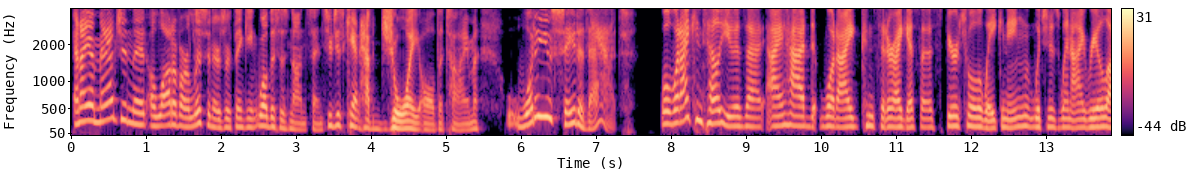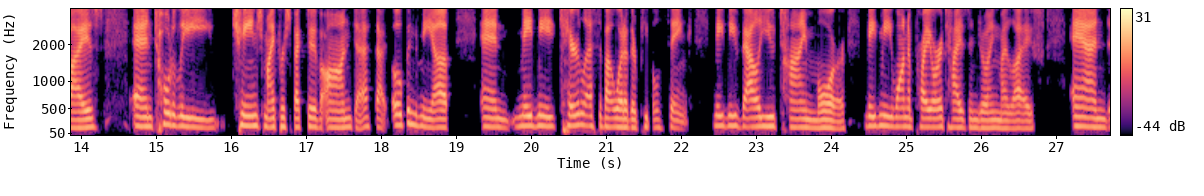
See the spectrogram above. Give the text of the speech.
And I imagine that a lot of our listeners are thinking, well, this is nonsense. You just can't have joy all the time. What do you say to that? Well, what I can tell you is that I had what I consider, I guess, a spiritual awakening, which is when I realized and totally changed my perspective on death. That opened me up and made me care less about what other people think, made me value time more, made me want to prioritize enjoying my life. And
